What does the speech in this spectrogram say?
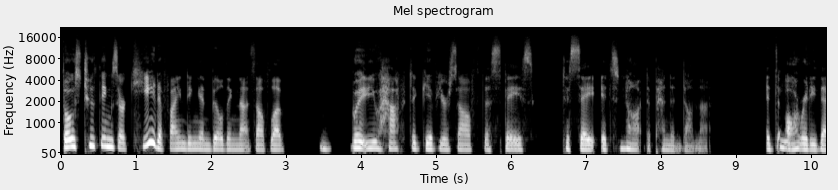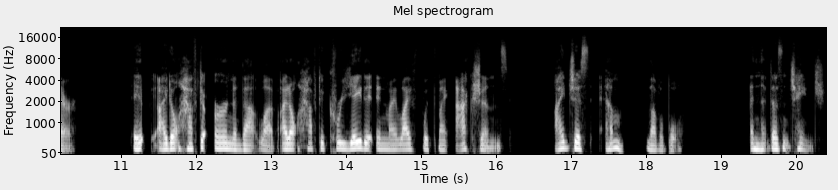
those two things are key to finding and building that self love. But you have to give yourself the space to say it's not dependent on that. It's yeah. already there. It, I don't have to earn that love. I don't have to create it in my life with my actions. I just am lovable. And that doesn't change.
